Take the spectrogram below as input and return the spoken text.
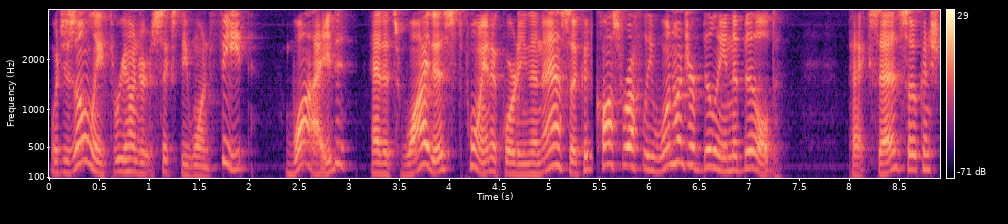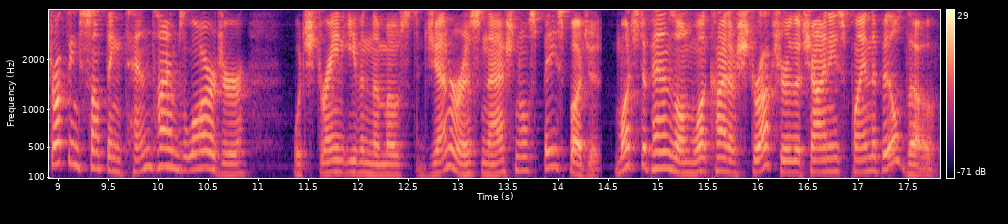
which is only 361 feet wide, at its widest point according to NASA, could cost roughly 100 billion to build. Peck said, so constructing something 10 times larger would strain even the most generous national space budget. Much depends on what kind of structure the Chinese plan to build, though.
